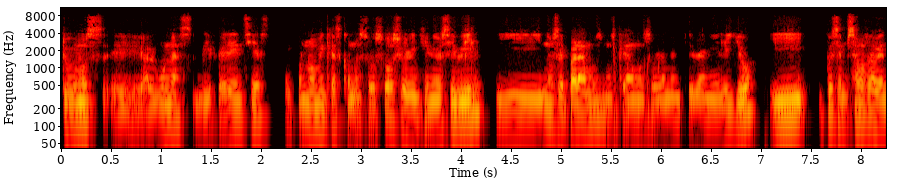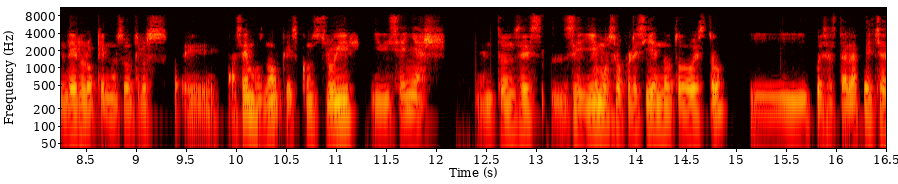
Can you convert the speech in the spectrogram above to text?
tuvimos eh, algunas diferencias económicas con nuestro socio, el ingeniero civil, y nos separamos nos quedamos obviamente Daniel y yo, y pues empezamos a vender lo que nosotros eh, hacemos, ¿no? Que es construir y diseñar. Entonces seguimos ofreciendo todo esto y pues hasta la fecha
